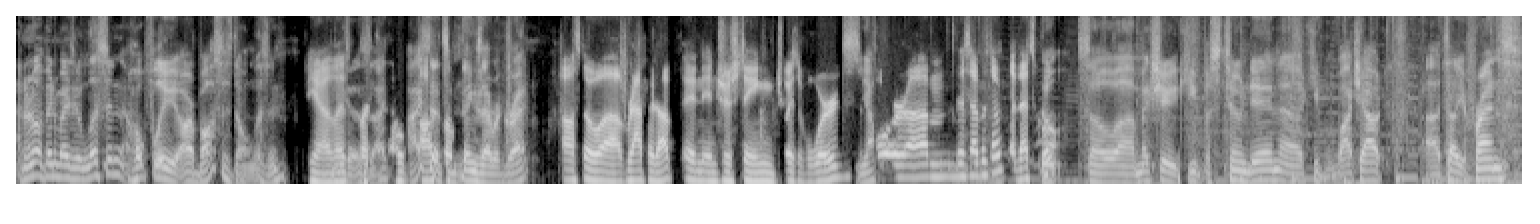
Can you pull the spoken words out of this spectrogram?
I don't know if anybody's gonna listen. Hopefully, our bosses don't listen. Yeah, let's because I, I said some things I regret. also uh, wrap it up. An interesting choice of words Yeah. for um, this episode, but that's cool. No. So uh, make sure you keep us tuned in. Uh, keep watch out. Uh, tell your friends.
